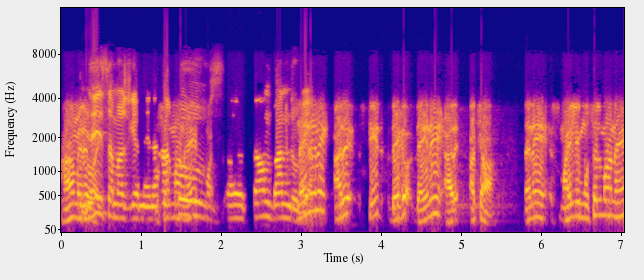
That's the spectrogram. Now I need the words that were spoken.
ہاں میرے نہیں بھائی۔ سمجھ گیا میں نے۔ نہیں گیا۔ نہیں نہیں ارے دیکھو نہیں نہیں ارے اچھا۔ نہیں نہیں اسماعیلی مسلمان ہے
